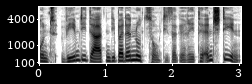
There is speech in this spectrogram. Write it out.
Und wem die Daten, die bei der Nutzung dieser Geräte entstehen?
